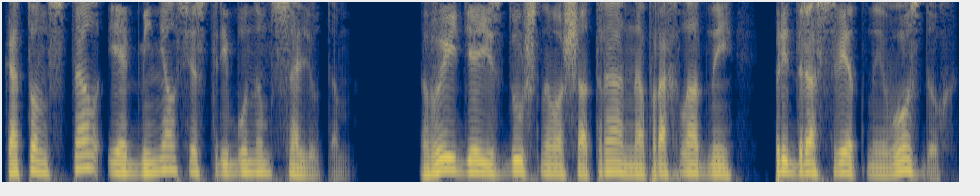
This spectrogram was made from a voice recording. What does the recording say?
Катон встал и обменялся с трибуном салютом. Выйдя из душного шатра на прохладный предрассветный воздух,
